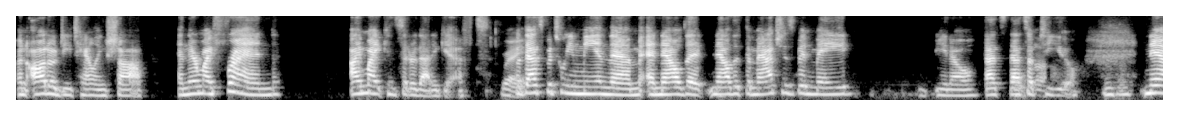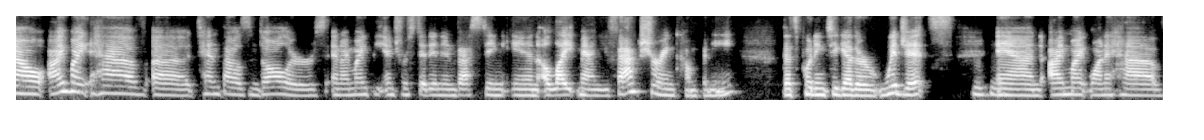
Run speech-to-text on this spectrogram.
an auto detailing shop and they're my friend, I might consider that a gift. Right. But that's between me and them. And now that now that the match has been made, you know, that's that's up to you. Mm-hmm. Now I might have uh ten thousand dollars and I might be interested in investing in a light manufacturing company that's putting together widgets. Mm-hmm. And I might want to have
